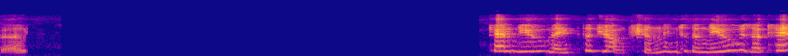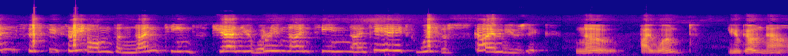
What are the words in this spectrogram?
Uh, Can you make the junction into the news at 10.53 on the 19th January 1998 with the Sky Music? no, I won't. You go now.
